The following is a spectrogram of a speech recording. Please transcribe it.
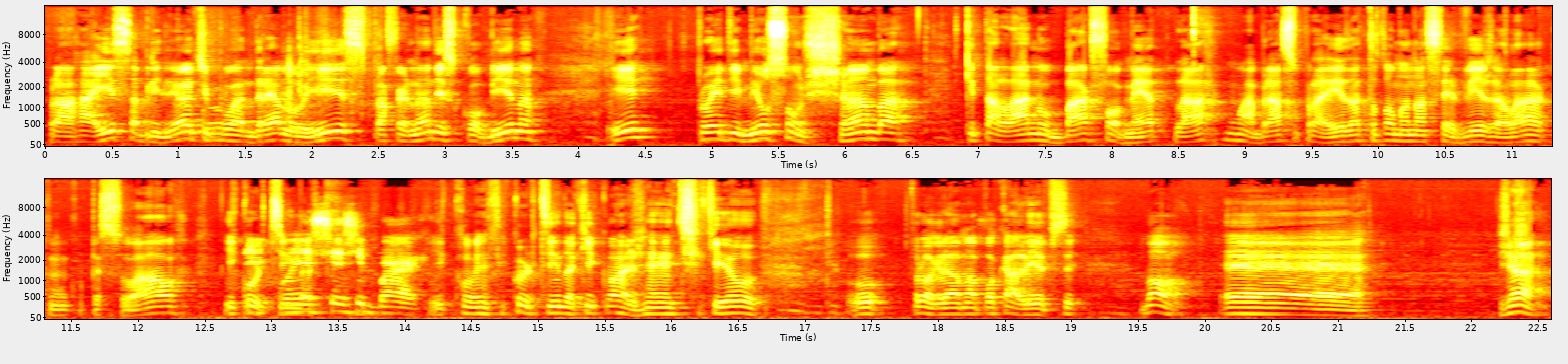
para Raíssa Brilhante, para André Luiz, para Fernanda Escobina e pro Edmilson Chamba que tá lá no Bar Fometo lá. Um abraço para eles. Lá tô tomando uma cerveja lá com, com o pessoal e curtindo. E conhecer esse bar. E, e, curtindo aqui com a gente que o, o programa Apocalipse. Bom, é. Jean,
